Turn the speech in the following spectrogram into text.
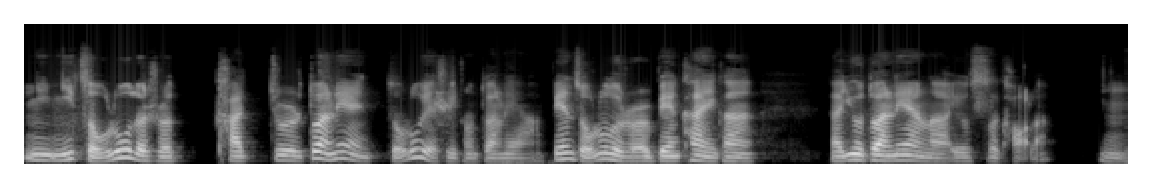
你你走路的时候，他就是锻炼，走路也是一种锻炼啊。边走路的时候边看一看，啊，又锻炼了，又思考了。嗯，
